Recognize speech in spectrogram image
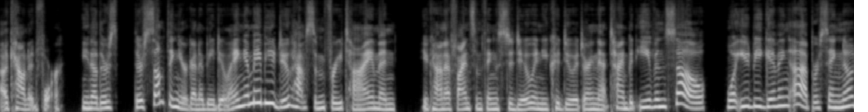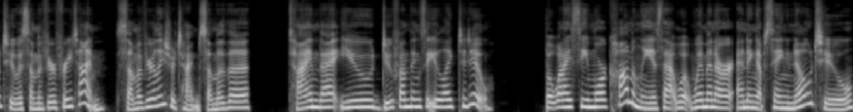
accounted for. You know, there's there's something you're going to be doing and maybe you do have some free time and you kind of find some things to do and you could do it during that time, but even so, what you'd be giving up or saying no to is some of your free time, some of your leisure time, some of the time that you do fun things that you like to do. But what I see more commonly is that what women are ending up saying no to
